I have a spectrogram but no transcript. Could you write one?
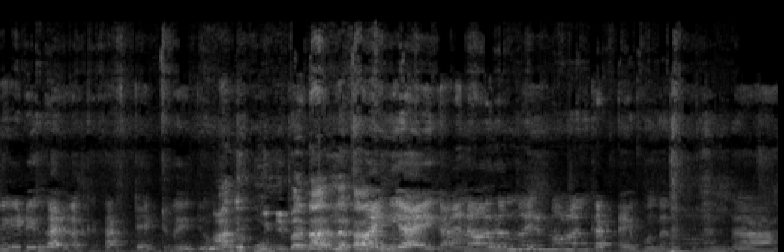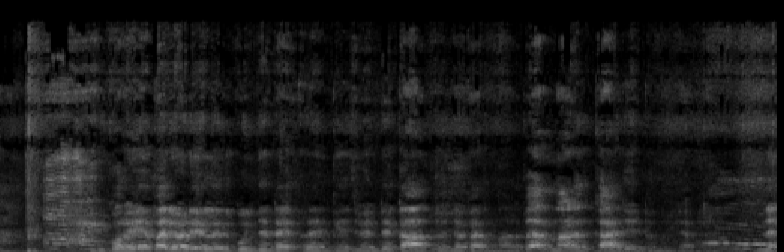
വീഡിയോയും കാര്യങ്ങളൊക്കെ കറക്റ്റ് ആയിട്ട് വരും. വയ്യായി അങ്ങനെ ഓരോന്ന് വരുന്നോളാൻ കട്ടായി പോകുന്നത്. പിന്നെന്താ കൊറേ പരിപാടികളിൽ കുഞ്ഞിന്റെ എൻഗേജ്മെന്റ് കാത്തുവിന്റെ പിറന്നാൾ. പിറന്നാൾ കാര്യമായിട്ടൊന്നുമില്ല അല്ലേ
